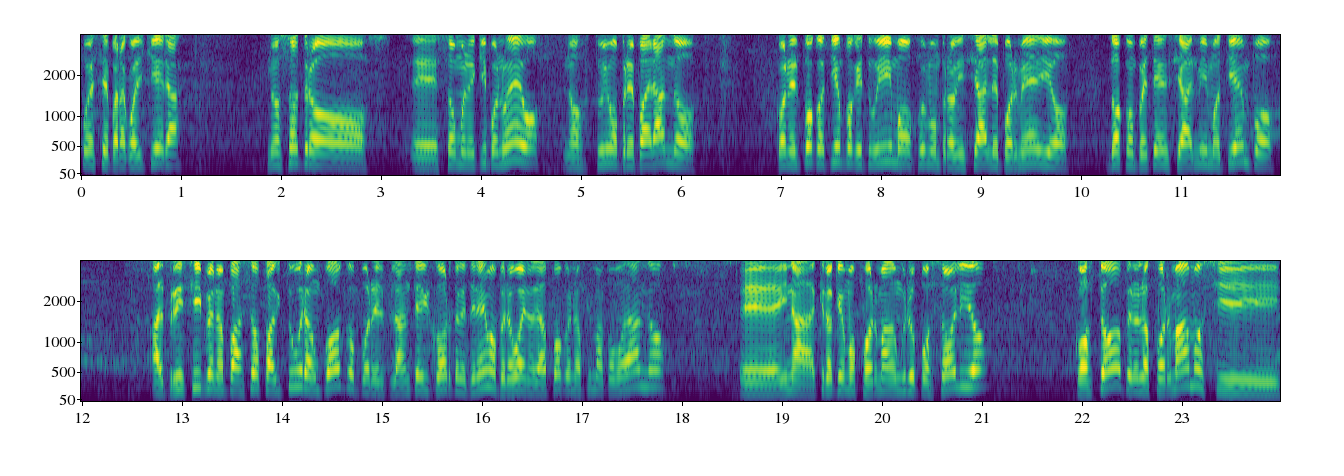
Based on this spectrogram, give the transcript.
puede ser para cualquiera. Nosotros eh, somos un equipo nuevo, nos estuvimos preparando con el poco tiempo que tuvimos, fuimos un provincial de por medio, dos competencias al mismo tiempo. Al principio nos pasó factura un poco por el plantel corto que tenemos, pero bueno, de a poco nos fuimos acomodando. Eh, y nada, creo que hemos formado un grupo sólido. Costó, pero lo formamos y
